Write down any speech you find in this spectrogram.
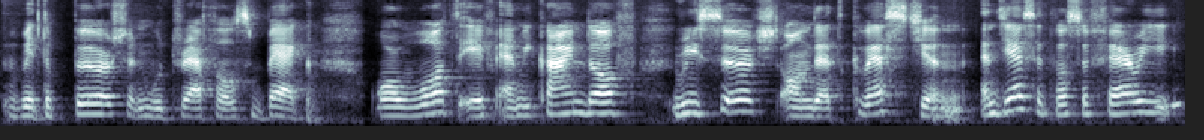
with the person who travels back? Or what if and we kind of researched on that question. And yes it was a very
